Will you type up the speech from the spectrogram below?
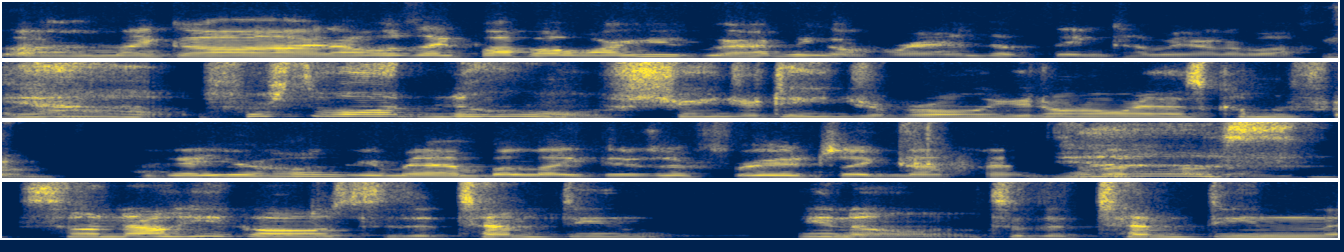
oh my god, I was like, Papa, why are you grabbing a random thing coming out of a? Yeah, first of all, no stranger danger, bro. You don't know where that's coming from. Okay, you're hungry, man, but like, there's a fridge, like nothing. Yes. So now he goes to the tempting, you know, to the tempting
